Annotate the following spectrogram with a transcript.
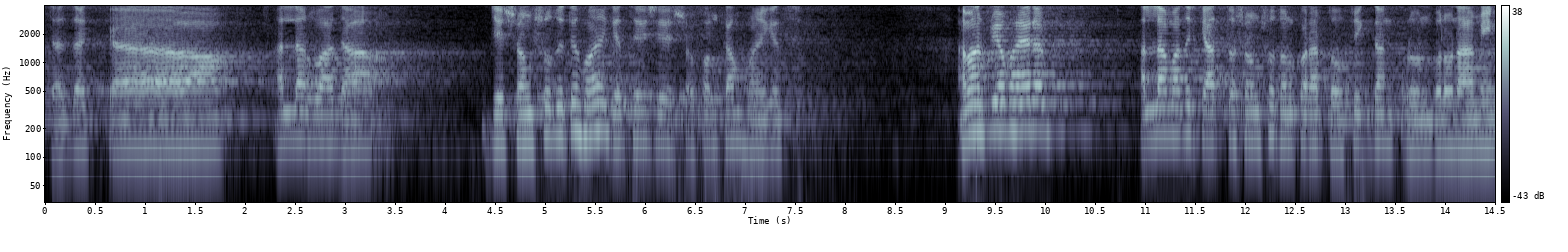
تزكى আল্লাহর ওয়াদা যে সংশোধিত হয়ে গেছে সে সফল কাম হয়ে গেছে আমার প্রিয় ভাইয়েরা আল্লাহ আমাদেরকে আত্মসংশোধন করার তৌফিক দান করুন বলুন আমিন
